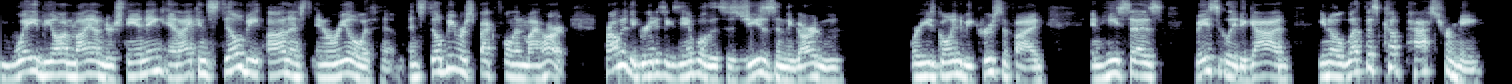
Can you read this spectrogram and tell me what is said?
way beyond my understanding, and I can still be honest and real with him and still be respectful in my heart. Probably the greatest example of this is Jesus in the garden, where he's going to be crucified, and he says basically to God, You know, let this cup pass from me.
